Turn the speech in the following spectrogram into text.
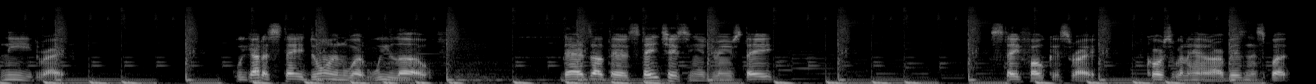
need, right? We got to stay doing what we love. Dads out there, stay chasing your dreams. Stay stay focused, right? Of course, we're to handle our business, but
